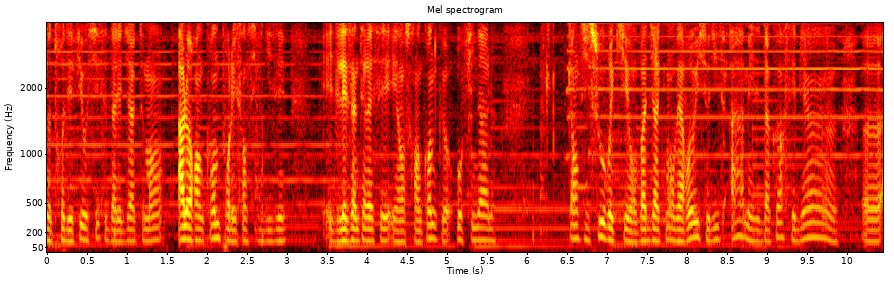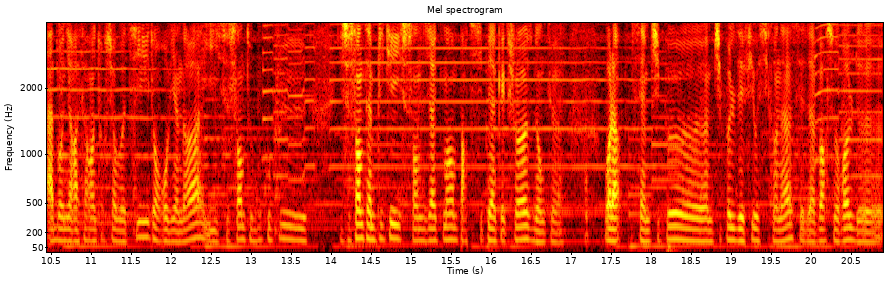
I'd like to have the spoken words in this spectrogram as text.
notre défi aussi, c'est d'aller directement à leur rencontre pour les sensibiliser et de les intéresser. Et on se rend compte qu'au final, quand ils s'ouvrent et qu'on va directement vers eux, ils se disent Ah, mais d'accord, c'est bien, euh, ah, bon, on ira faire un tour sur votre site, on reviendra. Ils se sentent beaucoup plus. Ils se sentent impliqués, ils se sentent directement participer à quelque chose. Donc euh, voilà, c'est un, petit peu, un petit peu le défi aussi qu'on a, c'est d'avoir ce rôle de. euh,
